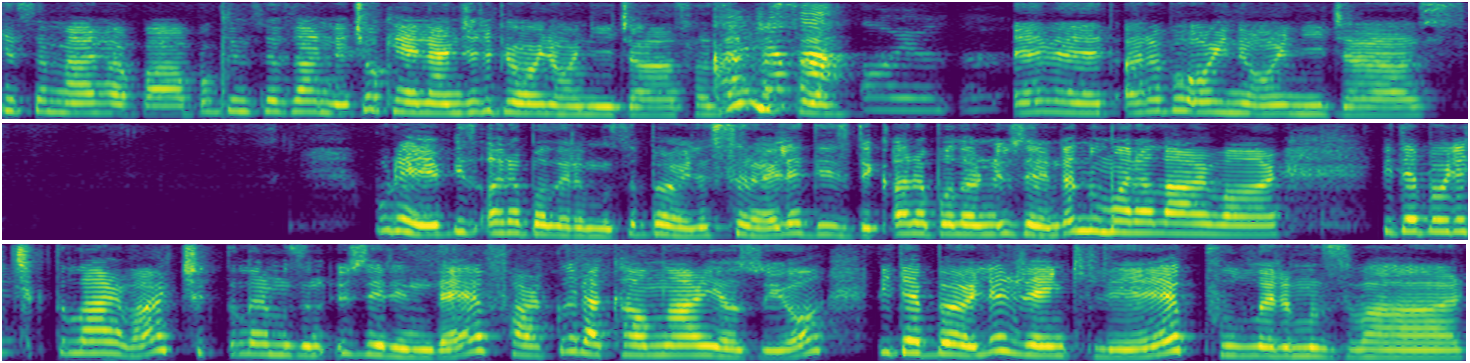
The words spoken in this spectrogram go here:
Herkese merhaba. Bugün Sezen'le çok eğlenceli bir oyun oynayacağız. Hazır mısın? Araba oyunu. Evet, araba oyunu oynayacağız. Buraya biz arabalarımızı böyle sırayla dizdik. Arabaların üzerinde numaralar var. Bir de böyle çıktılar var. Çıktılarımızın üzerinde farklı rakamlar yazıyor. Bir de böyle renkli pullarımız var.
